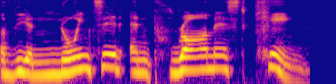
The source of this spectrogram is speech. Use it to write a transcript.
of the anointed and promised King,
